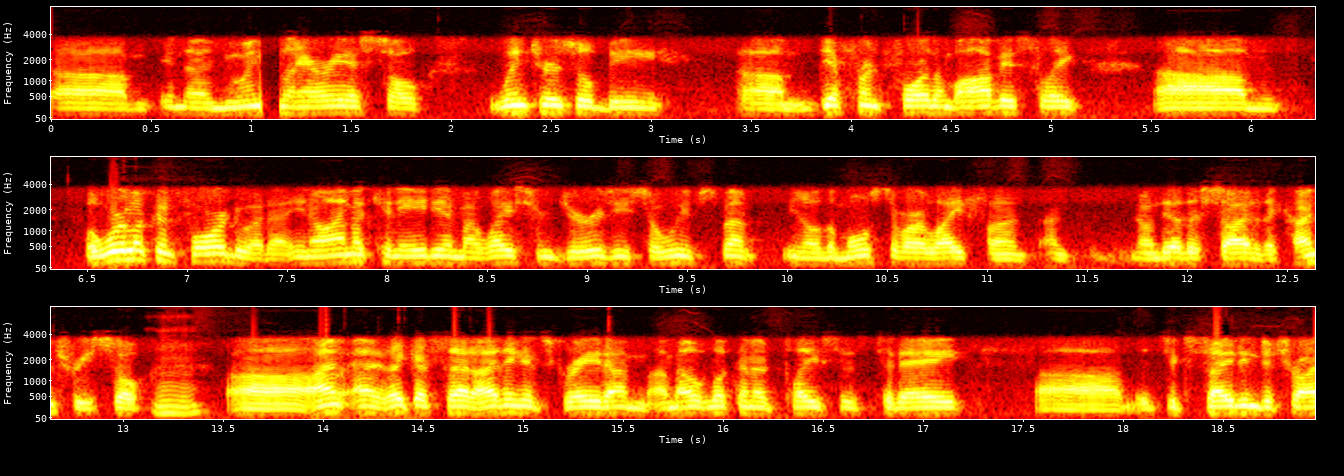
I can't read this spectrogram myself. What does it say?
um, in the New England area, so winters will be um, different for them, obviously. Um, but we're looking forward to it. You know, I'm a Canadian. My wife's from Jersey, so we've spent you know the most of our life on, on you know the other side of the country. So, mm-hmm. uh, I, I, like I said, I think it's great. I'm I'm out looking at places today. Uh, it's exciting to try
